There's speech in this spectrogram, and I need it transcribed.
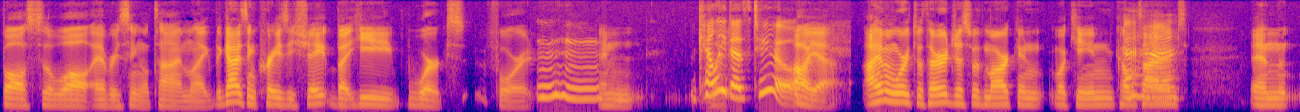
balls to the wall every single time. Like the guy's in crazy shape, but he works for it. Mhm. And Kelly does too. oh yeah, I haven't worked with her, just with Mark and Joaquin a couple Uh-huh. times, and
